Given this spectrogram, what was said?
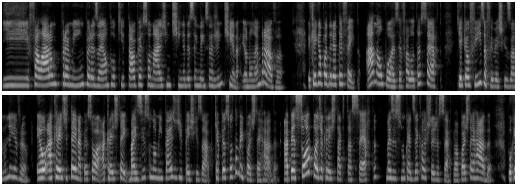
e falaram para mim, por exemplo, que tal personagem tinha descendência argentina. Eu não lembrava. E o que, que eu poderia ter feito? Ah, não, porra, você falou, tá certo. Que, que eu fiz? Eu fui pesquisar no livro. Eu acreditei na pessoa? Acreditei. Mas isso não me impede de pesquisar, porque a pessoa também pode estar errada. A pessoa pode acreditar que tá certa, mas isso não quer dizer que ela esteja certa. Ela pode estar errada. Porque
